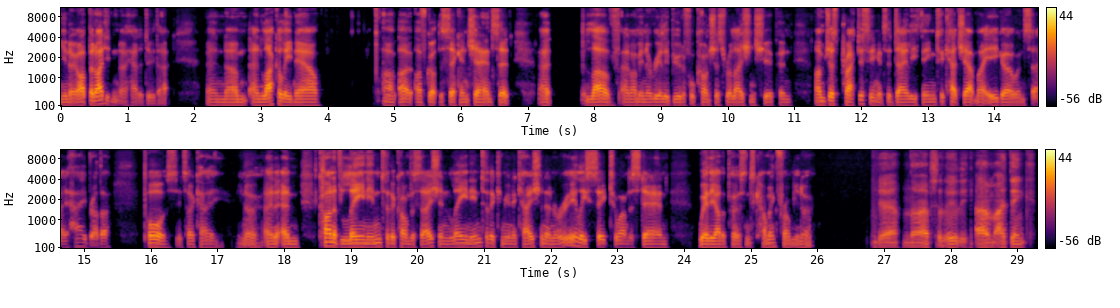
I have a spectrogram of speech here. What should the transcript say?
You know, but I didn't know how to do that. And, um, and luckily now I, I've got the second chance at, at love and I'm in a really beautiful conscious relationship. And I'm just practicing. It's a daily thing to catch out my ego and say, Hey, brother, pause. It's okay you know, and and kind of lean into the conversation, lean into the communication, and really seek to understand where the other person's coming from. You know. Yeah. No. Absolutely. Um. I think.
